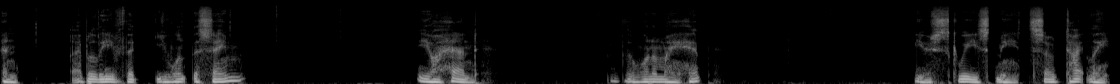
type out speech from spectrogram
and I believe that you want the same. Your hand, the one on my hip, you squeezed me so tightly,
